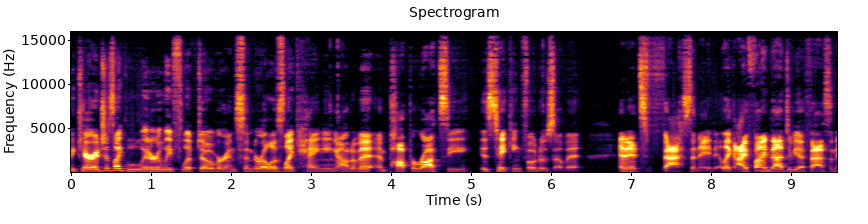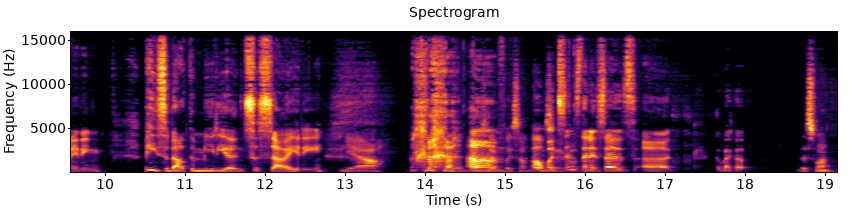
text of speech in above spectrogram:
The carriage is like literally flipped over and Cinderella's like hanging out of it and paparazzi is taking photos of it. And it's fascinating. Like I find that to be a fascinating piece about the media and society. Yeah. There's Um, definitely something. Oh, but since then it says uh go back up. this one.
